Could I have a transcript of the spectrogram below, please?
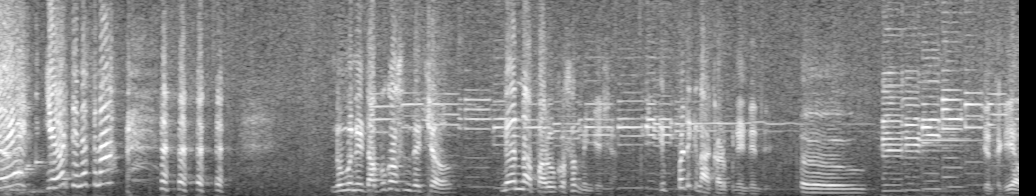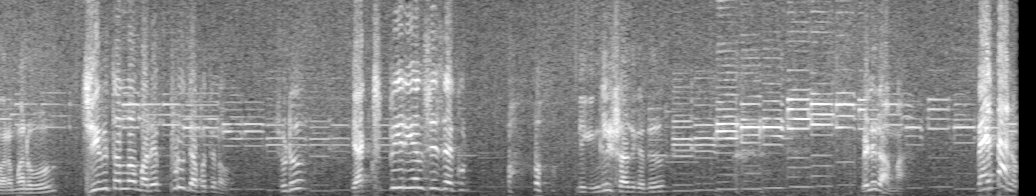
ఏ, ఎవరు తినేస్తున్నా? నువ్వు నీ డబ్బు కోసం తెచ్చావు. నేను నా పరువు కోసం మింగేశాను ఇప్పటికి నా కడుపు నిండింది. ఇంతకీ ఎవరమ్మా నువ్వు? జీవితంలో మరెప్పుడు దెబ్బతినవు. చూడు ఎక్స్పీరియన్స్ ఇస్ ఎ గుడ్ నీకు ఇంగ్లీష్ రాదు కదా? వెళ్ళిరా అమ్మా. వెళ్తాను.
